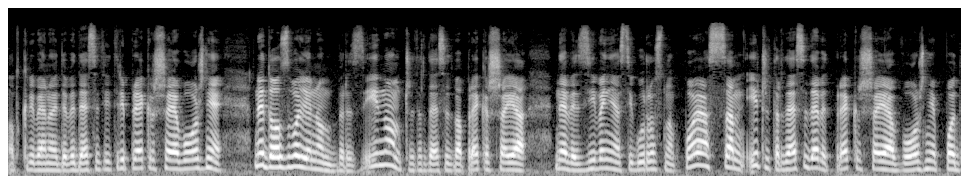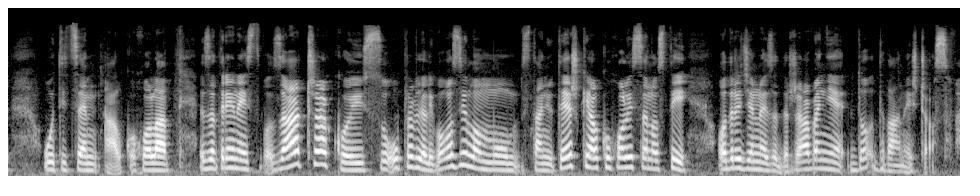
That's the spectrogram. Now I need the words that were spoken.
Otkriveno je 93 prekršaja vožnje nedozvoljenom brzinom, 42 prekršaja nevezivanja sigurnosnog pojasa i 49 prekršaja vožnje pod uticajem alkohola. Za 13 vozača koji su upravljali vozilom u stanju teške alkoholisanosti određeno je zadržavanje do 12 časova.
